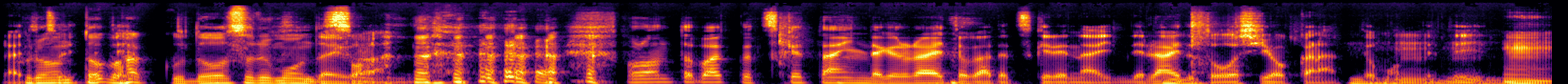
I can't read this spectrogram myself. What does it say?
ライトフロンついてて。トバックどうする問題が。フロントバックつけたいんだけど、ライトがあってつけれないんで、ライトどうしようかなって思ってて、うんうんうん。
